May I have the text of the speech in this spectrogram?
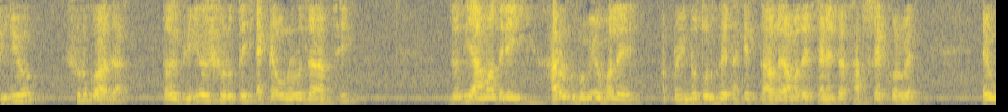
ভিডিও শুরু করা যাক। তবে ভিডিও শুরুতেই একটা অনুরোধ জানাচ্ছি যদি আমাদের এই হারুন হোমিও হলে আপনি নতুন হয়ে থাকেন, তাহলে আমাদের চ্যানেলটা সাবস্ক্রাইব করবেন এবং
